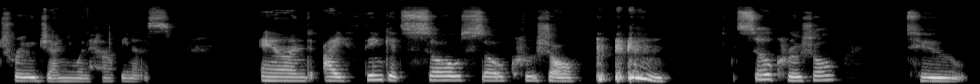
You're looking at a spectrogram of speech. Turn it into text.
true genuine happiness and i think it's so so crucial so crucial to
